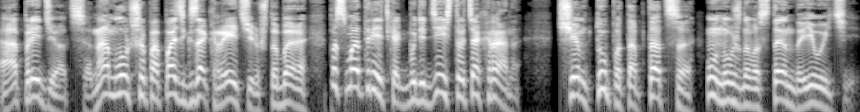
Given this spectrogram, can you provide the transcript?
А придется. Нам лучше попасть к закрытию, чтобы посмотреть, как будет действовать охрана, чем тупо топтаться у нужного стенда и уйти.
